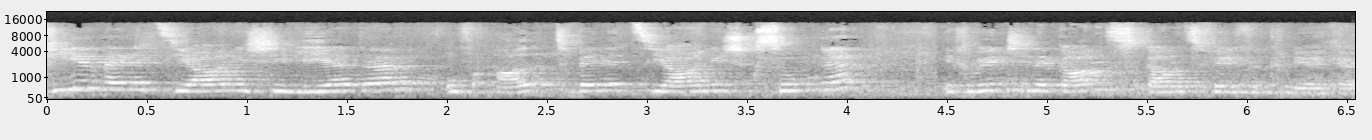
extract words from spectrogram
vier venezianische Lieder auf Altvenezianisch gesungen. Ich wünsche Ihnen ganz, ganz viel Vergnügen.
